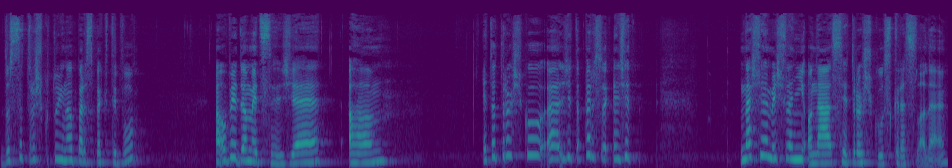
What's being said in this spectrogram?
dostat trošku tu jinou perspektivu a uvědomit si, že um, je to trošku, uh, že, ta perse- že naše myšlení o nás je trošku zkreslené.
